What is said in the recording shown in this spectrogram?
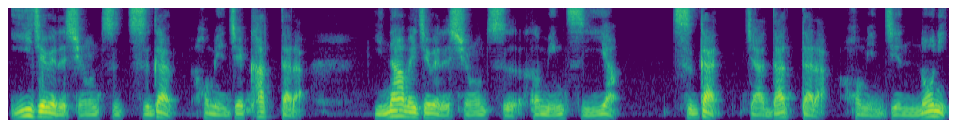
以结尾的形容词词干。 后面接 cut 的，以那为结尾的形容词和名词一样，词干加 da da 后面接 noni，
